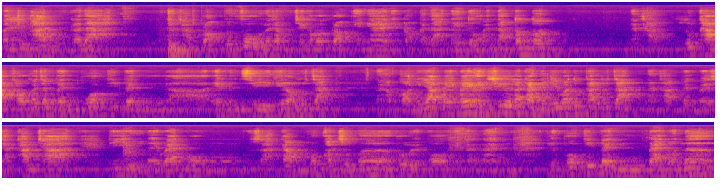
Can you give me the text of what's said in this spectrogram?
บรรจุภัณฑ์กระดาษนะครับกล่องลูกฟูกนะครับใช้คำว่ากล่องง่ายๆเนี่ยกล่องกระดาษในตัวอันดับต้นๆนะครับลูกค้าเขาก็จะเป็นพวกที่เป็นเอ่า MNC ที่เรารู้จักนะครับขออนุญาตไม่ไม่เอ่ยชื่อแล้วกันแต่คิดว่าทุกท่านรู้จักนะครับเป็นบริษัทข้ามชาติที่อยู่ในแวดวงอุตสาหกรรมพวกคอน sumer ผู้บริโภคอย่างทั้งนั้น หรือพวกที่เป็นแบรนด์โอเนอร์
